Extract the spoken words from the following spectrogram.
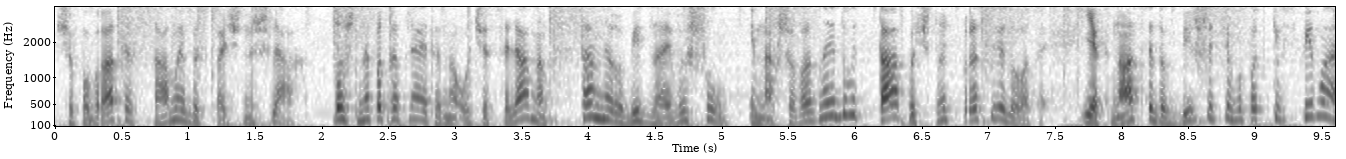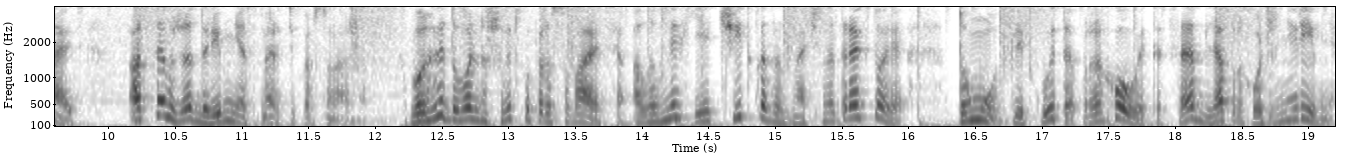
щоб обрати самий безпечний шлях. Тож не потрапляйте на очі селянам та не робіть зайвий шум, інакше вас знайдуть та почнуть переслідувати. І як наслідок більшості випадків спіймають, а це вже дорівнює смерті персонажа. Вороги доволі швидко пересуваються, але в них є чітко зазначена траєкторія. Тому слідкуйте, прораховуйте це для проходження рівня.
